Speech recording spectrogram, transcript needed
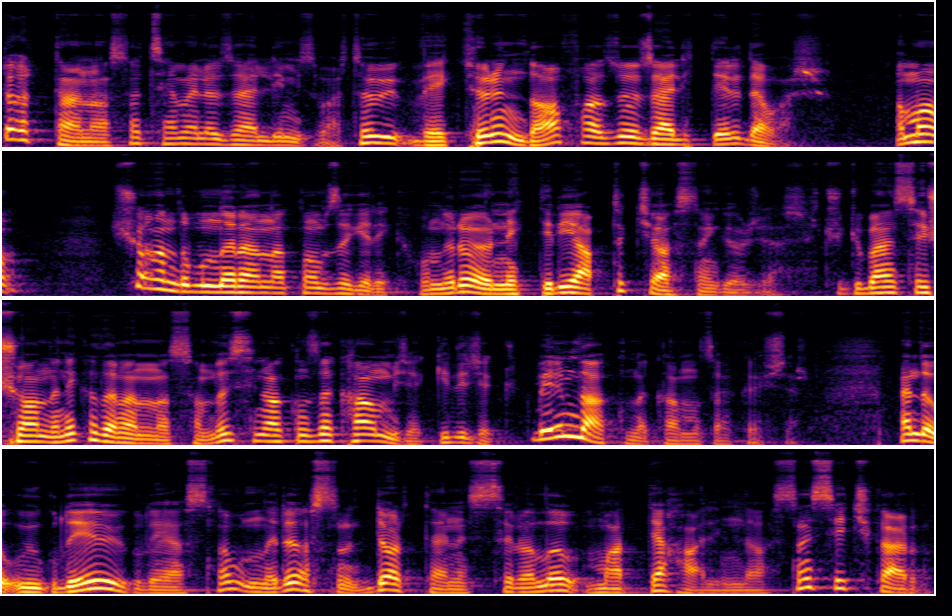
Dört tane aslında temel özelliğimiz var. Tabi vektörün daha fazla özellikleri de var. Ama şu anda bunları anlatmamıza gerek yok. Onları örnekleri yaptıkça aslında göreceğiz. Çünkü ben size şu anda ne kadar anlatsam da sizin aklınıza kalmayacak, gidecek. Çünkü benim de aklımda kalmaz arkadaşlar. Ben de uygulaya uygulaya aslında bunları aslında dört tane sıralı madde halinde aslında size çıkardım.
